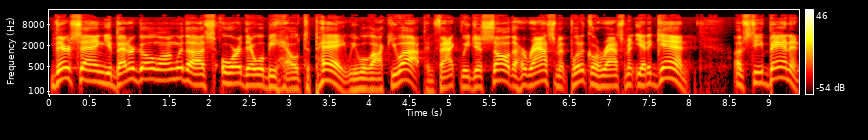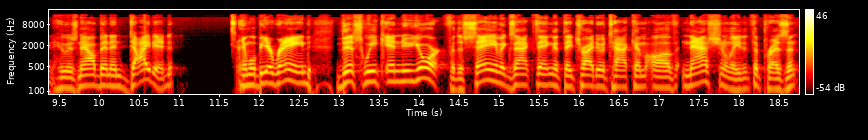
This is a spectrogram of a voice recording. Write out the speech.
They're saying you better go along with us or there will be hell to pay. We will lock you up. In fact, we just saw the harassment, political harassment yet again of Steve Bannon, who has now been indicted and will be arraigned this week in New York for the same exact thing that they tried to attack him of nationally, that the president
